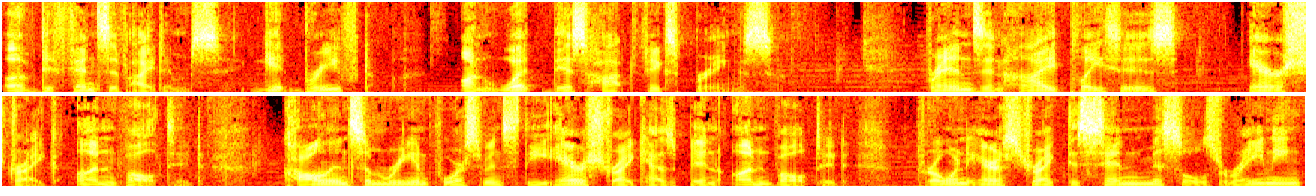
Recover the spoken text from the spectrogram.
of defensive items. Get briefed on what this hotfix brings. Friends in high places, airstrike unvaulted. Call in some reinforcements. The airstrike has been unvaulted. Throw an airstrike to send missiles raining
